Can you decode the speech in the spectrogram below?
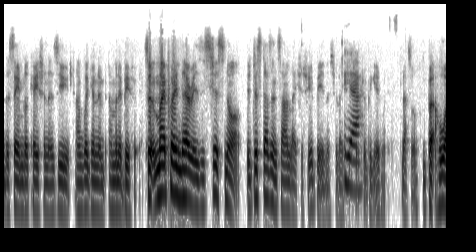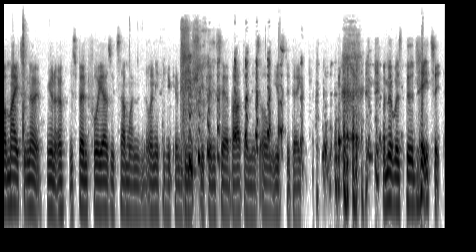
the same location as you, and we're gonna, I'm gonna be." So my point there is, it's just not. It just doesn't sound like she should be in this relationship Yeah. to begin with. That's all. But who am I to know? You know, you spend four years with someone, the only thing you can be, you can say about them is, "Oh, we used to date." I mean, we're still dating.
